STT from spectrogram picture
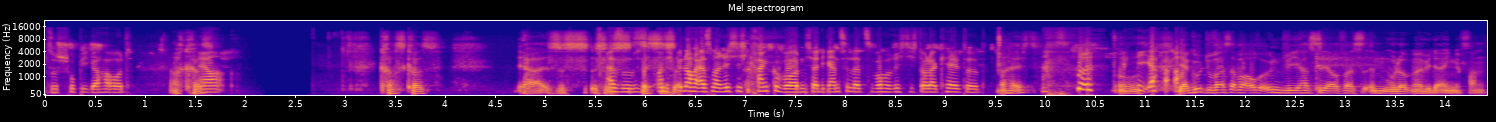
Echt? so schuppige Haut. Ach krass, Ja, krass, krass. Ja, es ist. Es ist, also es und ich ist bin auch erstmal richtig krank geworden. Ich war die ganze letzte Woche richtig doll erkältet. Ach echt? Oh. Ja. ja gut, du warst aber auch irgendwie, hast du ja auch was im Urlaub mal wieder eingefangen.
